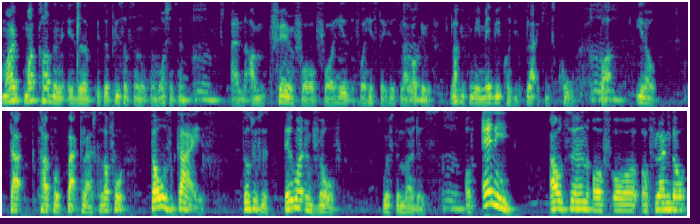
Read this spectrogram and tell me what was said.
my, my cousin is a is a police officer in, in Washington, and I'm fearing for for his for his safety. It's like okay, lucky for me, maybe because he's black, he's cool. But you know, that type of backlash. Because I thought those guys, those people, they weren't involved with the murders mm. of any Alton of or Philando.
